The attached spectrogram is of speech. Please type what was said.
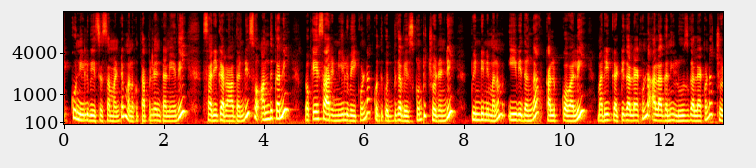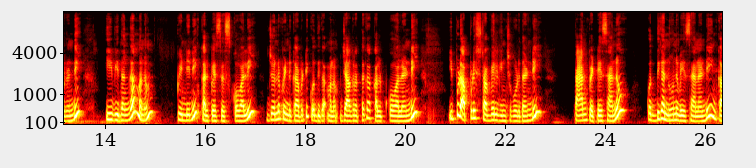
ఎక్కువ నీళ్ళు వేసేసామంటే మనకు తప్పలెంట్ అనేది సరిగా రాదండి. సో అందుకని ఒకేసారి నీళ్ళు వేయకుండా కొద్ది కొద్దిగా వేసుకుంటూ చూడండి పిండిని మనం ఈ విధంగా కలుపుకోవాలి. మరీ గట్టిగా లేకుండా అలాగని లూజ్గా లేకుండా చూడండి. ఈ విధంగా మనం పిండిని కలిపేసేసుకోవాలి. జొన్న పిండి కాబట్టి కొద్దిగా మనం జాగ్రత్తగా కలుపుకోవాలండి. ఇప్పుడు అప్పుడే స్టవ్ వెలిగించకూడదండి. ప్యాన్ పెట్టేశాను. కొద్దిగా నూనె వేశానండి. ఇంకా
